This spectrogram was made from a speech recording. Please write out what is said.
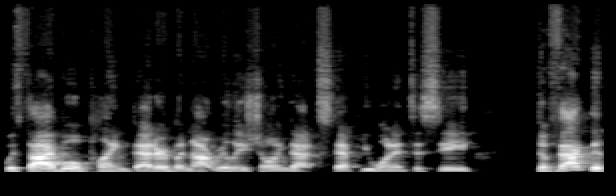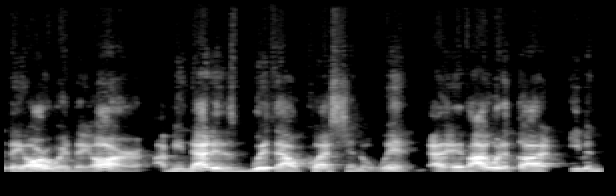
with Thybulle playing better but not really showing that step you wanted to see, the fact that they are where they are, I mean, that is without question a win. If I would have thought even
